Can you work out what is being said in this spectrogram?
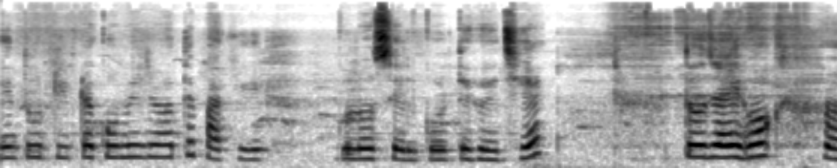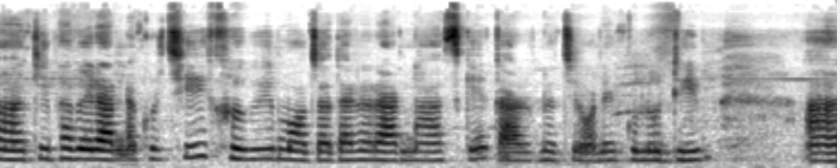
কিন্তু ডিমটা কমে যাওয়াতে পাখিগুলো সেল করতে হয়েছে। তো যাই হোক কীভাবে রান্না করছি? খুবই মজাদার রান্না আজকে, কারণ হচ্ছে অনেকগুলো ডিম, আর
